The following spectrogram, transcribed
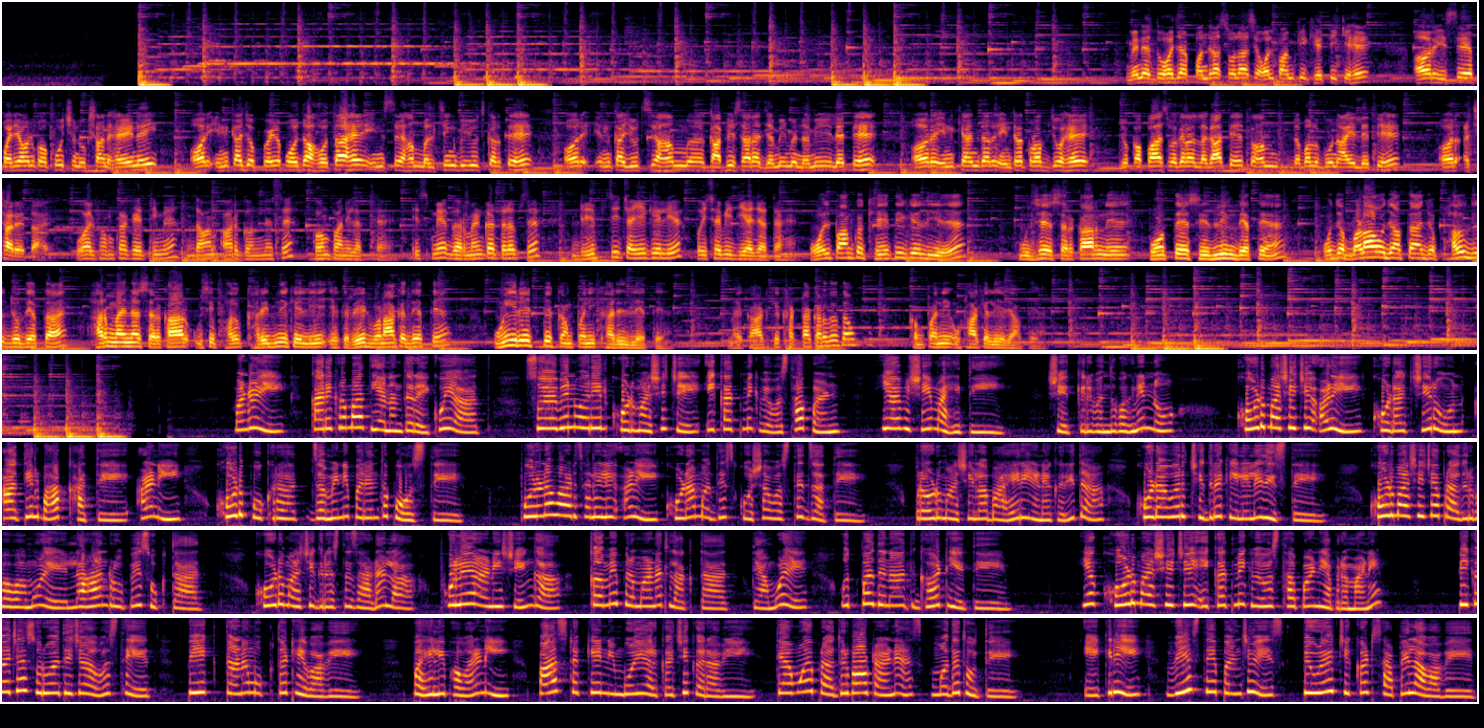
मैंने 2015-16 से ऑयल पाम की खेती की है और इससे पर्यावरण को कुछ नुकसान है ही नहीं। और इनका जो पेड़ पौधा होता है इनसे हम मल्चिंग भी यूज़ करते हैं और इनका यूज़ से हम काफ़ी सारा ज़मीन में नमी लेते हैं और इनके अंदर इंटरक्रॉप जो है जो कपास वगैरह लगाते हैं तो हम डबल गुण आय लेते हैं और अच्छा रहता है। ऑयल पम्प का खेती में धान और गन्ने से कम पानी लगता है। इसमें गवर्नमेंट का तरफ़ से ड्रिप सिंचाई के लिए पैसा भी दिया जाता है। ऑयल पाम का खेती के लिए मुझे सरकार ने पौते सीडलिंग देते हैं वो जब बड़ा हो जाता है जो फल जो देता है हर महीने सरकार उसी फल खरीदने के लिए एक रेट बना के देते हैं वहीं रेट पे कंपनी खरीद लेते हैं। मैं काट के इकट्ठा कर देता हूँ कंपनी उठा के लिए जाते हैं। मंडळी कार्यक्रमात यानंतर ऐकूयात सोयाबीनवरील खोडमाशीचे एकात्मिक व्यवस्थापन याविषयी माहिती. शेतकरी बंधू भगिनींनो खोडमाशीची अळी खोडात चिरून आतील भाग खाते आणि खोड पोखरत जमिनीपर्यंत पोहोचते. पूर्ण वाढ झालेली अळी खोडामध्येच कोशावस्थेत जाते. प्रौढ माशीला बाहेर येण्याकरिता खोडावर छिद्र केलेले दिसते. खोडमाशीच्या प्रादुर्भावामुळे लहान रोपे सुकतात. खोडमाशीग्रस्त झाडाला फुले आणि शेंगा कमी प्रमाणात लागतात. त्यामुळे उत्पादनात घट येते. या खोड माशीचे एकात्मिक व्यवस्थापन याप्रमाणे पिकाच्या सुरुवातीच्या अवस्थेत पीक तणमुक्त ठेवावे. पहिली फवारणी पाच टक्के निंबोळी अर्काची करावी. त्यामुळे प्रादुर्भाव टाळण्यास मदत होते. एकरी वीस ते पंचवीस पिवळे चिकट सापे लावावेत.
